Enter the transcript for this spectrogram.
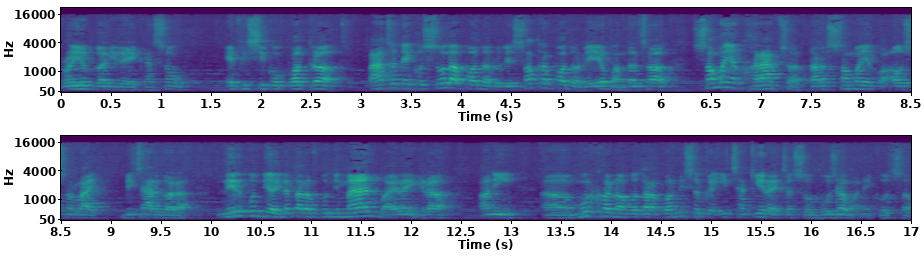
प्रयोग गरिरहेका छौँ। एफिसीको पत्र पाँच अध्यायको सोह्र पदहरूले सत्र पदहरूले यो भन्दछ समय खराब छ तर समयको अवसरलाई विचार गर। निर्बुद्धि होइन तर बुद्धिमान भएर हिँड। अनि मूर्ख नहो तर परमेश्वरको इच्छा के रहेछ सो बुझ भनेको छ।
